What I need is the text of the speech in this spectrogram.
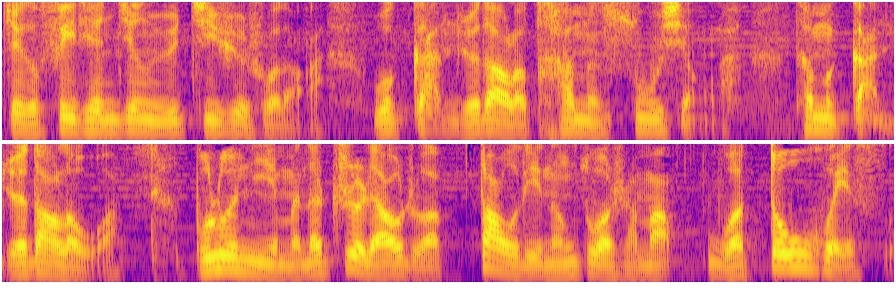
这个飞天鲸鱼继续说道啊，我感觉到了他们苏醒了，他们感觉到了我。不论你们的治疗者到底能做什么，我都会死。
